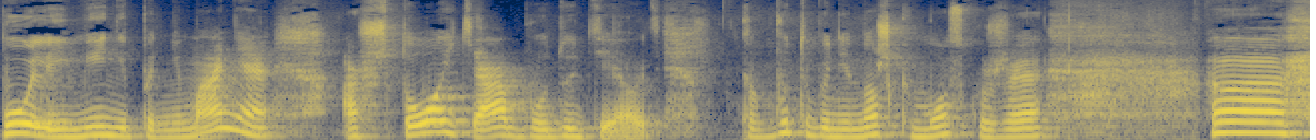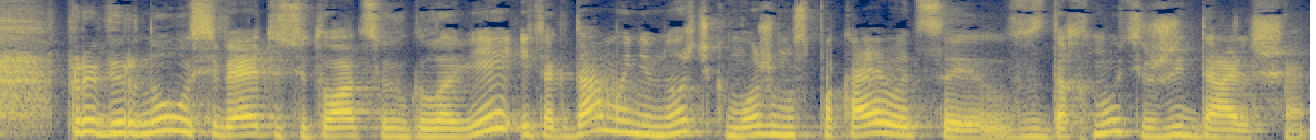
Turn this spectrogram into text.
более-менее понимание, а что я буду делать. Как будто бы немножко мозг уже э, провернул у себя эту ситуацию в голове, и тогда мы немножечко можем успокаиваться, вздохнуть и жить дальше.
